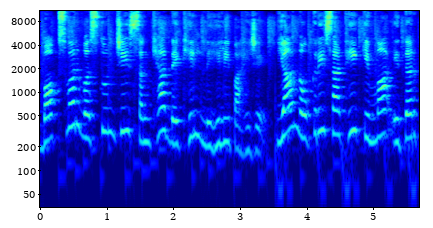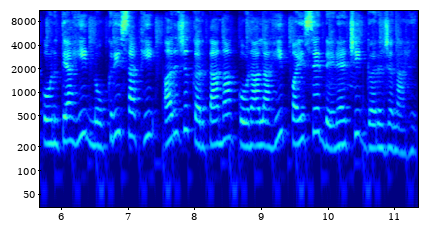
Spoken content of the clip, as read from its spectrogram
बॉक्सवर वस्तूंची संख्या देखील लिहिली पाहिजे. या नोकरीसाठी किंवा इतर कोणत्याही नोकरीसाठी अर्ज करताना कोणालाही पैसे देण्याची गरज नाही.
